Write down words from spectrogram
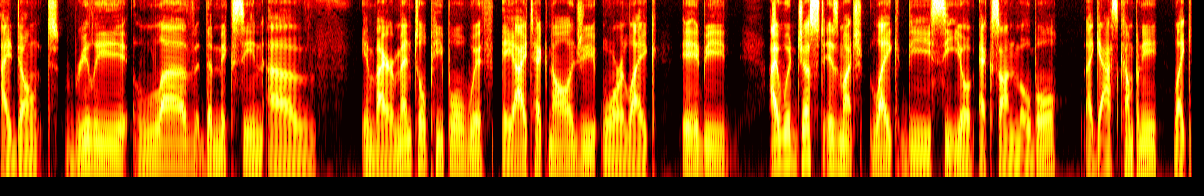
I don't really love the mixing of environmental people with AI technology or like it'd be I would just as much like the CEO of ExxonMobil, a gas company, like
